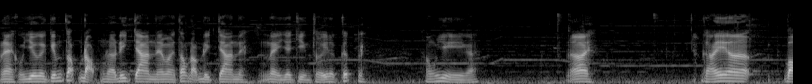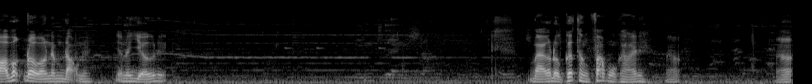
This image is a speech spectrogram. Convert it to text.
Này còn dư cái kiếm tóc độc là đi chan này mà tóc độc đi chan này cái này gia truyền thủy là kích này không có gì cả. Rồi cái uh, bỏ vứt đồ bằng nem động đi cho nó giữ đi. Ba cái đồ kích thân pháp một cái này đó đó.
